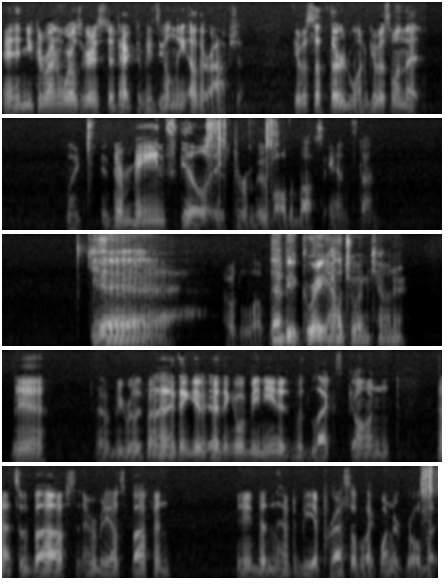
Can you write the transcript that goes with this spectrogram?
and you can run World's Greatest Detective. He's the only other option. Give us a third one. Give us one that, like, their main skill is to remove all the buffs and stun. Yeah. I would love that. That'd be a great Hal Jordan counter. Yeah, that would be really fun, and I think it, I think it would be needed with Lex going nuts with buffs and everybody else buffing. You know, it doesn't have to be oppressive like Wonder Girl, but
